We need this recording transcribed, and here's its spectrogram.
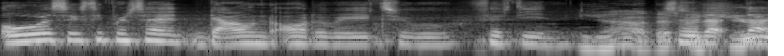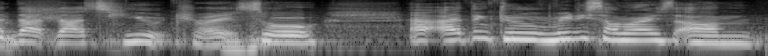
over 60% down all the way to 15. Yeah, that's so that, huge. that, that that's huge, right? So I I think to really summarize, um,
